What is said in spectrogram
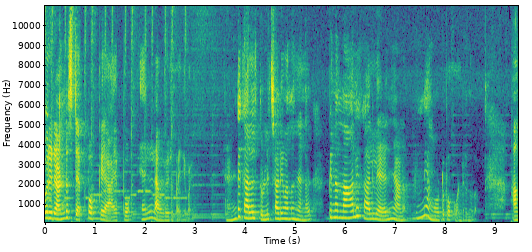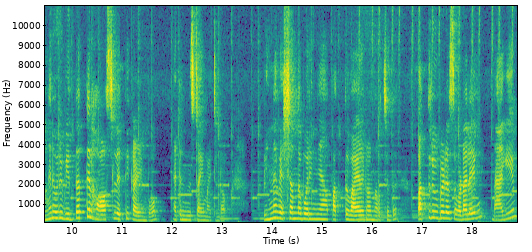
ഒരു രണ്ട് സ്റ്റെപ്പൊക്കെ ആയപ്പോൾ എല്ലാവരും ഒരു പരിപാടി രണ്ട് കാലിൽ തുള്ളിച്ചാടി വന്ന ഞങ്ങൾ പിന്നെ നാല് കാലിൽ എഴഞ്ഞാണ് പിന്നെ അങ്ങോട്ട് പോയിക്കൊണ്ടിരുന്നത്. അങ്ങനെ ഒരു വിധത്തിൽ ഹോസ്റ്റലിൽ എത്തിക്കഴിയുമ്പോൾ അറ്റൻഡൻസ് ടൈം ആയിട്ടുണ്ടാവും. പിന്നെ വിശന്ന് പൊരിഞ്ഞ പത്ത് വയലുകൾ നിറച്ചത് പത്ത് രൂപയുടെ സോഡലയും മാഗിയും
